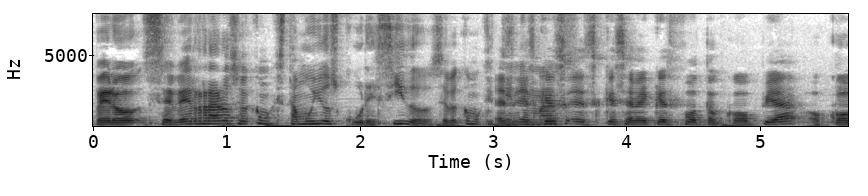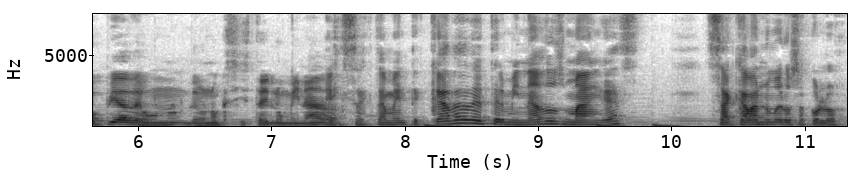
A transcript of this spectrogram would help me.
Pero se ve raro, se ve como que está muy oscurecido. Se ve como que Es, tiene es que, más. es, es que se ve que es fotocopia o copia de uno, de uno que sí está iluminado. Exactamente. Cada determinados mangas sacaban números a color.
